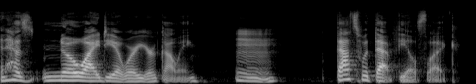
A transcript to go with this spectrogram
and has no idea where you're going. Mm. That's what that feels like.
